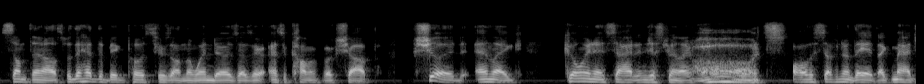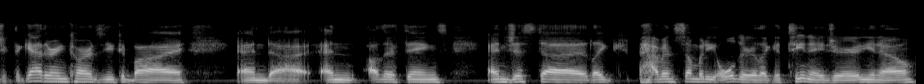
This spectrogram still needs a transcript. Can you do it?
something else, but they had the big posters on the windows as a as a comic book shop should and like going inside and just being like, oh, it's all the stuff. Know, they had like Magic the Gathering cards you could buy, and uh, and other things, and just uh, like having somebody older, like a teenager, you know,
